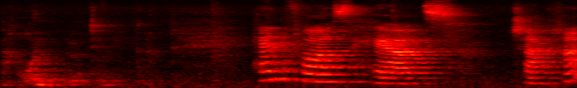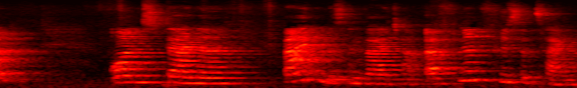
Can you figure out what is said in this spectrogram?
nach unten mit dem Winter. Hände vors Herz, Chakra und deine Beine ein bisschen weiter öffnen, Füße zeigen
